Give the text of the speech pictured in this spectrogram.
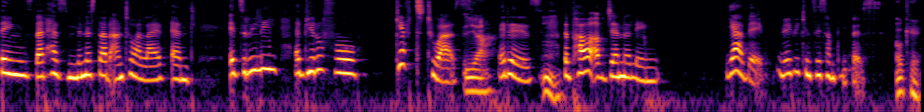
things that has ministered unto our life and it's really a beautiful gift to us. Yeah. It is. Mm. The power of journaling. Yeah, babe. Maybe you can say something first. Okay.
